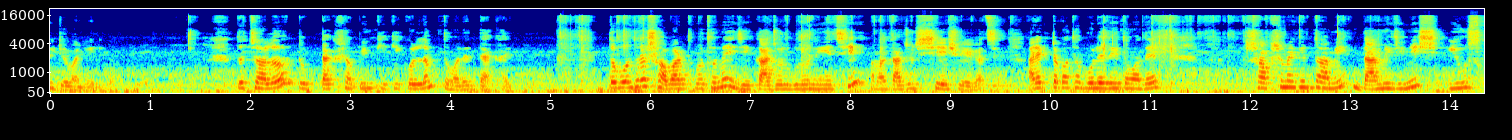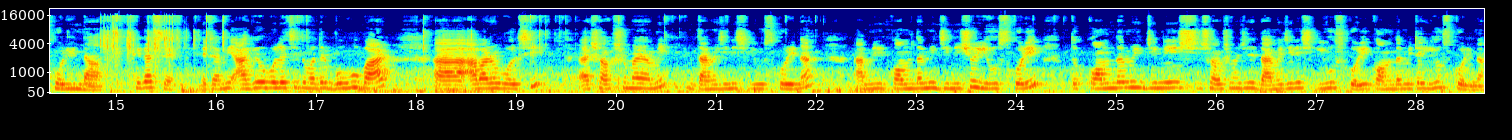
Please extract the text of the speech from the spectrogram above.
ভিডিও বানিয়ে দেবো তো চলো, টুকটাক শপিং কী কী করলাম তোমাদের দেখাই। তো বন্ধুরা, সবার প্রথমে যে কাজলগুলো নিয়েছি, আমার কাজল শেষ হয়ে গেছে। আরেকটা কথা বলে দিই তোমাদের সবসময় কিন্তু আমি দামি জিনিস ইউজ করি না, ঠিক আছে? এটা আমি আগেও বলেছি তোমাদের বহুবার আবারও বলছি সবসময় আমি দামি জিনিস ইউজ করি না। আমি কম দামি জিনিসও ইউজ করি, তো কম দামি জিনিস, সবসময় যদি দামি জিনিস ইউজ করি, কম দামিটা ইউজ করি না,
